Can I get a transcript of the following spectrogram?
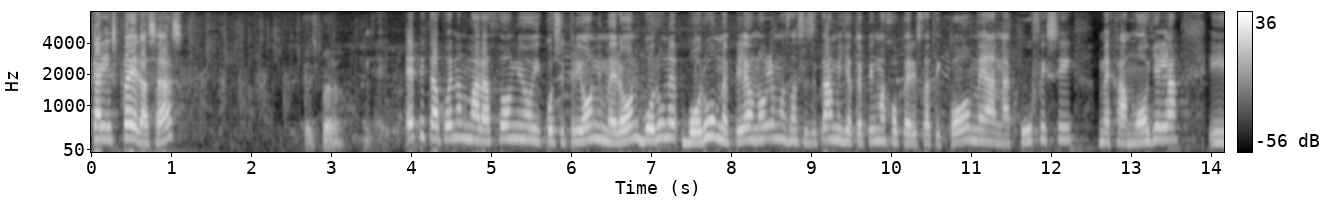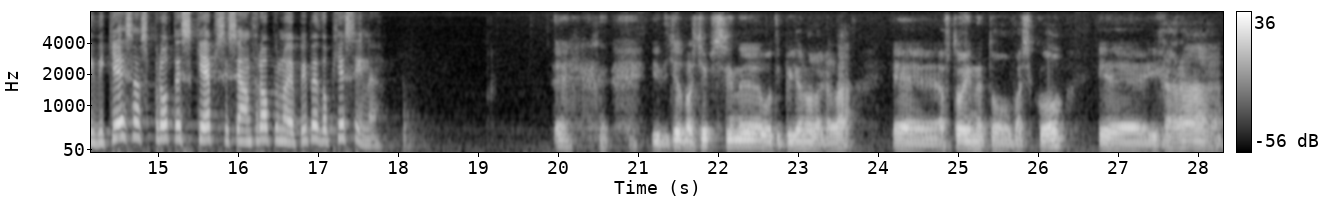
Καλησπέρα σας. Καλησπέρα. Έπειτα από έναν μαραθώνιο 23 ημερών μπορούμε, μπορούμε πλέον όλοι μας να συζητάμε για το επίμαχο περιστατικό με ανακούφιση, με χαμόγελα. Οι δικές σας πρώτες σκέψεις σε ανθρώπινο επίπεδο ποιες είναι; Ε, οι δικές μας σκέψεις είναι ότι πήγαν όλα καλά. Ε, αυτό είναι το βασικό. Ε, η χαρά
